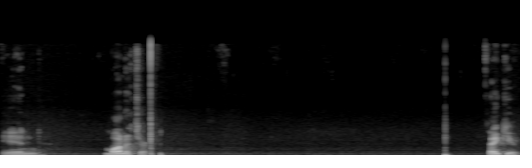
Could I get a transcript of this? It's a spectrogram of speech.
in monitor. Thank you.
